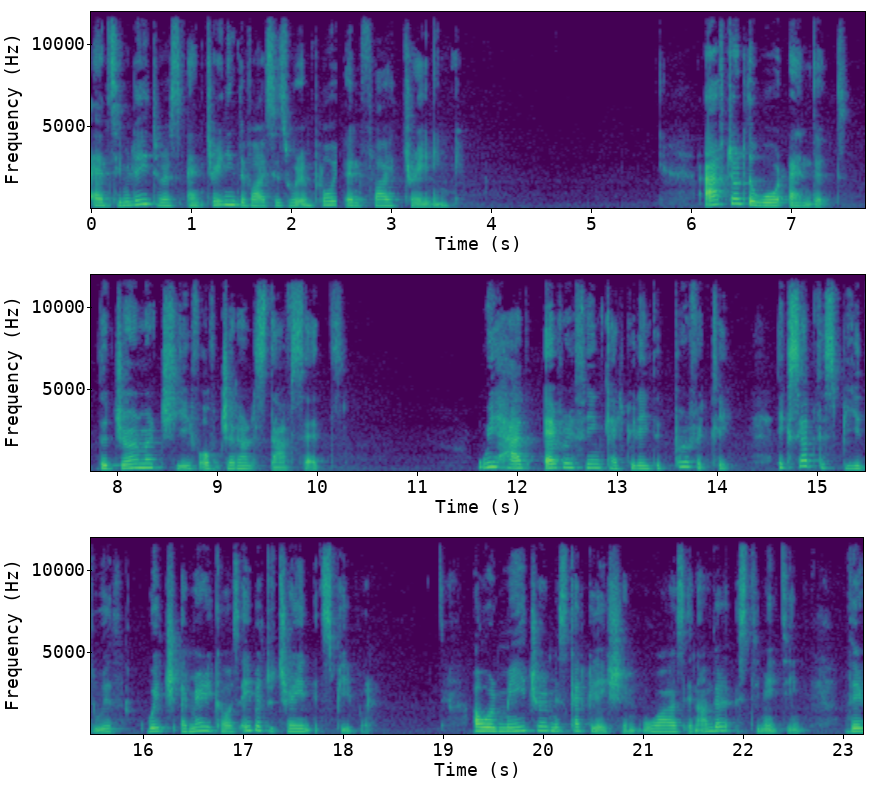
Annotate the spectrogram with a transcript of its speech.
and simulators and training devices were employed in flight training. After the war ended, the German chief of general staff said, We had everything calculated perfectly except the speed with which America was able to train its people. Our major miscalculation was in underestimating their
